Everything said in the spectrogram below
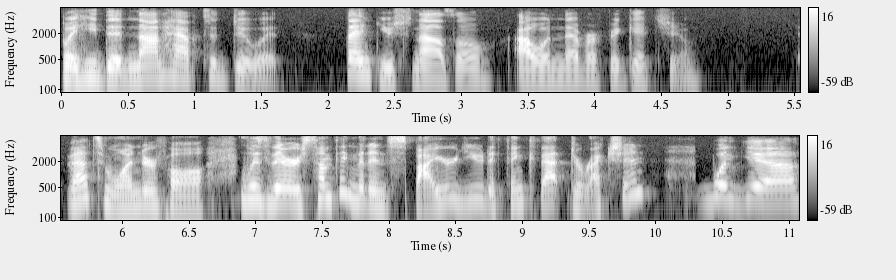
But he did not have to do it. Thank you, Schnozzle. I will never forget you. That's wonderful. Was there something that inspired you to think that direction? Well, yeah,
